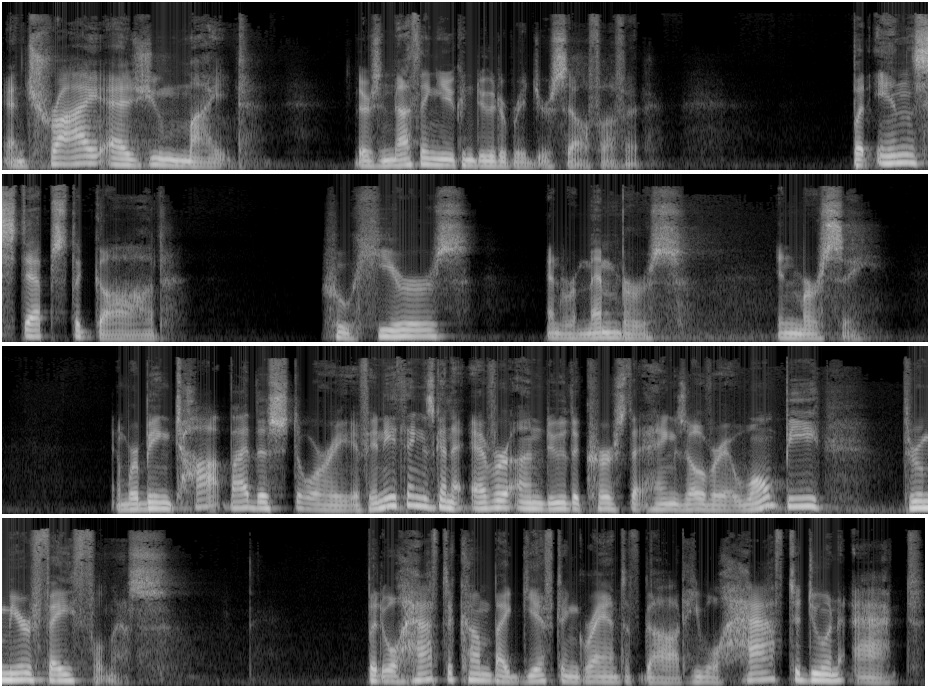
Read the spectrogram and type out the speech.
And try as you might, there's nothing you can do to rid yourself of it. But in steps the God who hears and remembers in mercy. And we're being taught by this story if anything's going to ever undo the curse that hangs over, it won't be through mere faithfulness, but it will have to come by gift and grant of God. He will have to do an act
